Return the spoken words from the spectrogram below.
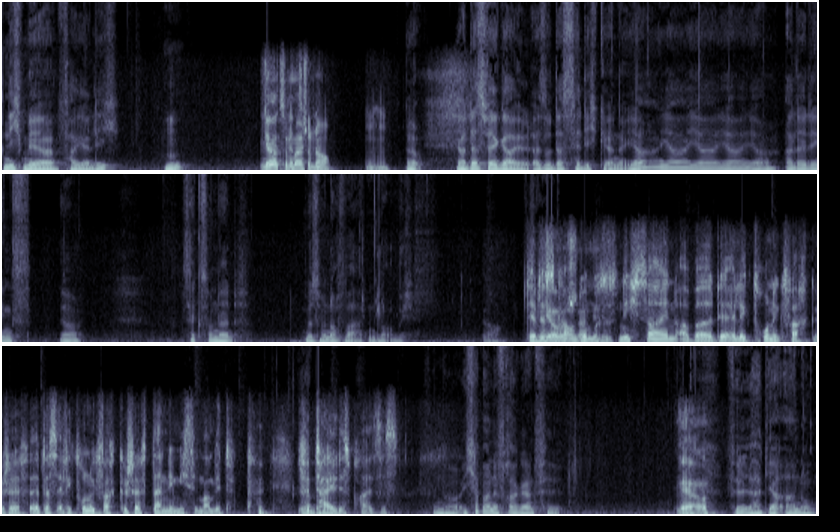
nicht mehr feierlich. Hm? Ja, zum Ganz Beispiel. Genau. Mhm. Ja. ja, das wäre geil. Also das hätte ich gerne. Ja, ja, ja, ja, ja. Allerdings, ja, 600 müssen wir noch warten, glaube ich. Ja. Der Discounter muss es nicht sein, aber der Elektronikfachgeschäft, äh, das Elektronikfachgeschäft, dann nehme ich es immer mit. Für ja. Teil des Preises. Genau. Ich habe mal eine Frage an Phil. Ja. Phil hat ja Ahnung.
